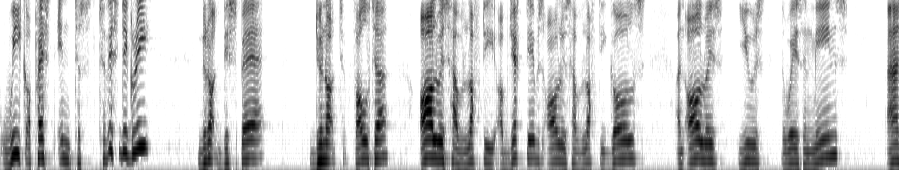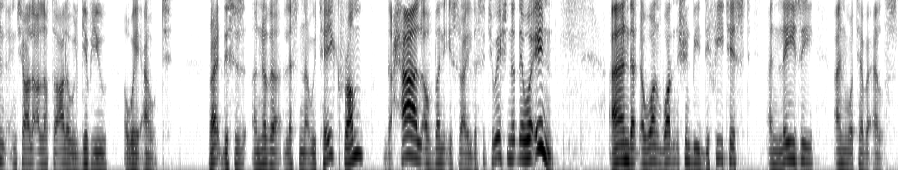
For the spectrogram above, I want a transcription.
weak, oppressed into to this degree, do not despair, do not falter, always have lofty objectives, always have lofty goals, and always use the ways and means, and inshallah Allah Ta'ala will give you a way out. Right? This is another lesson that we take from the hal of Bani Israel, the situation that they were in, and that one, one shouldn't be defeatist and lazy and whatever else.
